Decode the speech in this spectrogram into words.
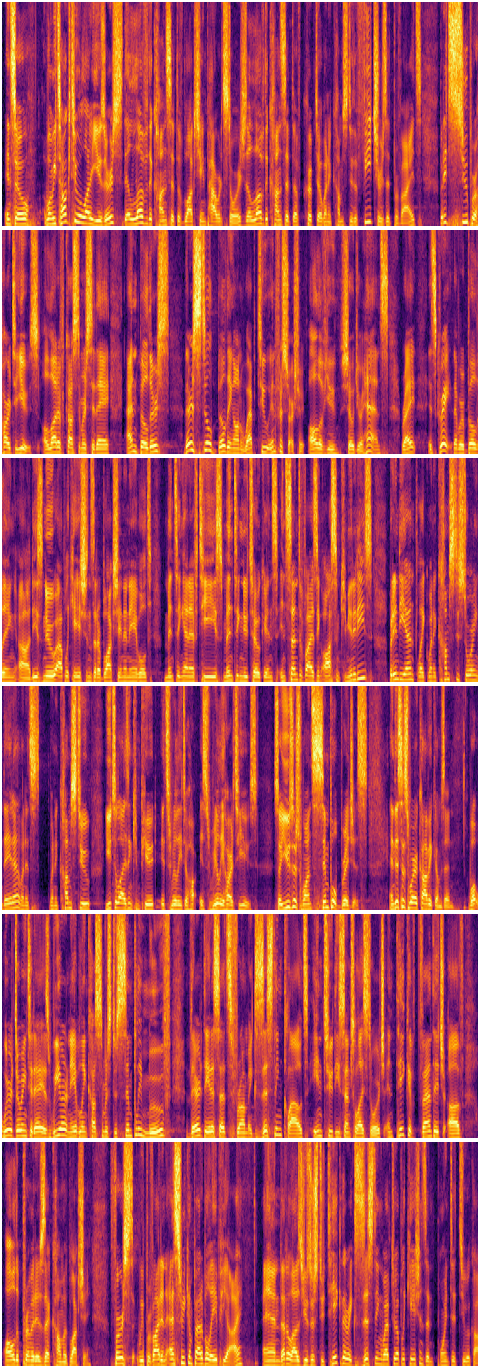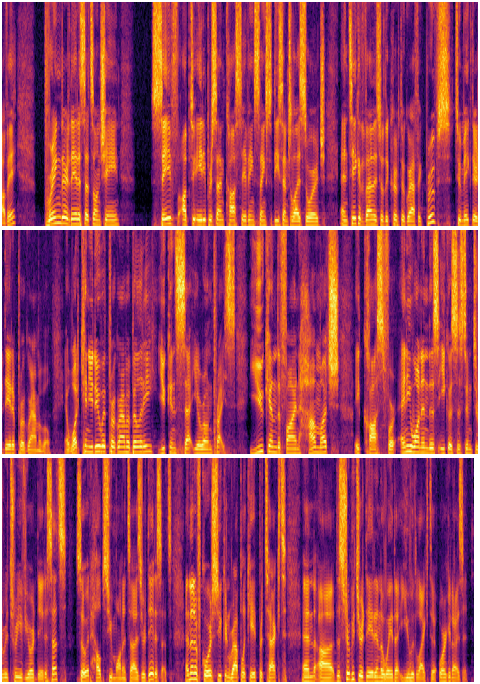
And so when we talk to a lot of users, they love the concept of blockchain powered storage. They love the concept of crypto when it comes to the features it provides, but it's super hard to use. A lot of customers today and builders they're still building on Web 2 infrastructure. All of you showed your hands, right? It's great that we're building uh, these new applications that are blockchain enabled, minting NFTs, minting new tokens, incentivizing awesome communities. But in the end, like when it comes to storing data, when, it's, when it comes to utilizing compute, it's really, to, it's really hard to use. So users want simple bridges. And this is where Akave comes in. What we're doing today is we are enabling customers to simply move their data sets from existing clouds into decentralized storage and take advantage of all the primitives that come with blockchain. First, we provide an S3 compatible API, and that allows users to take their existing Web2 applications and point it to Akave, bring their data sets on chain, save up to 80% cost savings thanks to decentralized storage, and take advantage of the cryptographic proofs to make their data programmable. And what can you do with programmability? You can set your own price. You can define how much it costs for anyone in this ecosystem to retrieve your data sets, so it helps you monetize your data sets. And then, of course, you can replicate, protect, and uh, distribute your data in the way that you would like to organize it.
